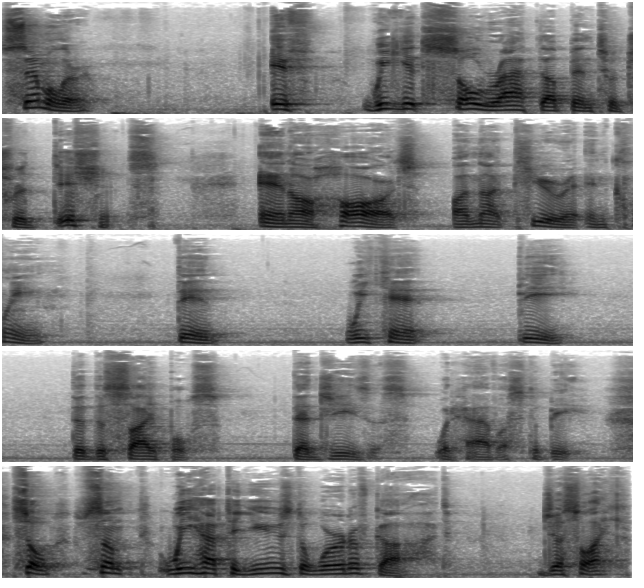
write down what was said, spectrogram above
Similar, if we get so wrapped up into traditions and our hearts are not pure and clean, then we can't be the disciples that Jesus would have us to be. So some we have to use the word of God just like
